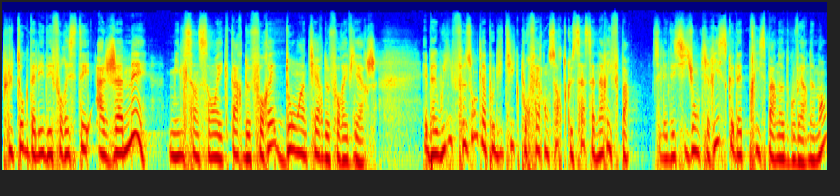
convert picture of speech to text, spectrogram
plutôt que d'aller déforester à jamais 1500 hectares de forêt, dont un tiers de forêt vierge. Eh bien oui, faisons de la politique pour faire en sorte que ça, ça n'arrive pas. C'est la décision qui risque d'être prise par notre gouvernement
